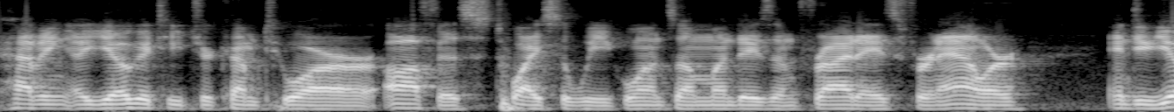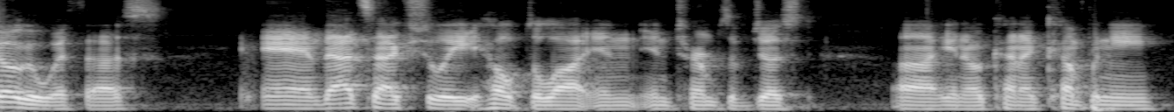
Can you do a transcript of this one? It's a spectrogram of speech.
having a yoga teacher come to our office twice a week, once on Mondays and Fridays for an hour, and do yoga with us. And that's actually helped a lot in, in terms of just, uh, you know, kind of company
